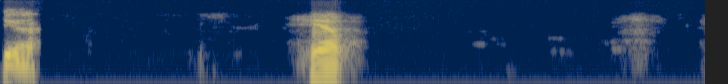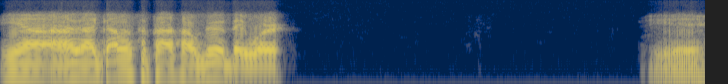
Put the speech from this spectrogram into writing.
Yeah. Yep. Yeah, I, I was surprised how good they were. Yeah.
